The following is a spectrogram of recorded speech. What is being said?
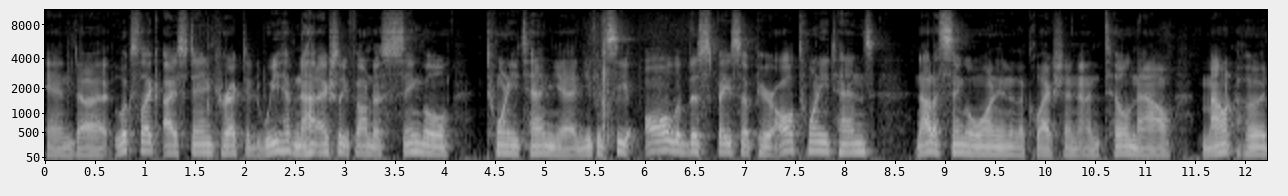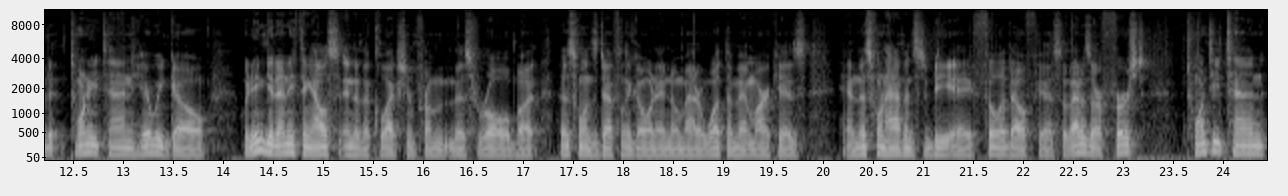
and uh, looks like I stand corrected. We have not actually found a single 2010 yet, and you can see all of this space up here, all 2010s, not a single one into the collection until now. Mount Hood 2010, here we go. We didn't get anything else into the collection from this roll, but this one's definitely going in no matter what the mint mark is and this one happens to be a Philadelphia. So that is our first 2010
